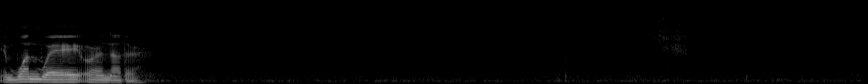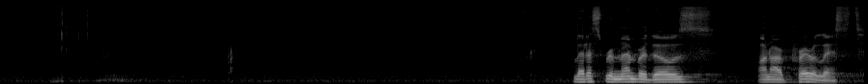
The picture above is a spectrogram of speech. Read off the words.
in one way or another. Let us remember those on our prayer list.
